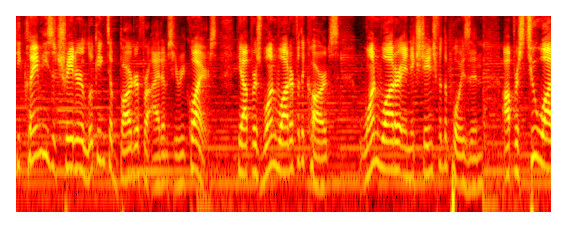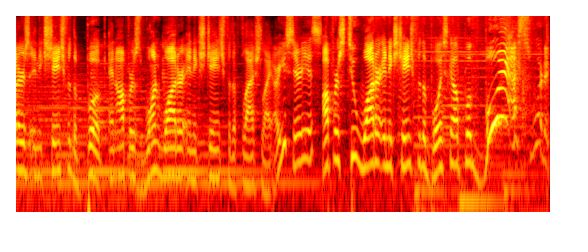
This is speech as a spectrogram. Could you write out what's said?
He claimed he's a trader looking to barter for items he requires. He offers one water for the cards, one water in exchange for the poison, offers two waters in exchange for the book, and offers one water in exchange for the flashlight. Are you serious? Offers two water in exchange for the Boy Scout book? Boy, I swear to...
